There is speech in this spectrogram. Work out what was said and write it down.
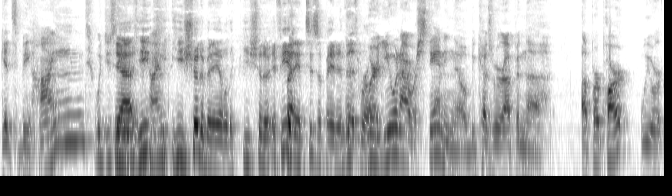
gets behind. Would you say Yeah, he, he he should have been able to. He should have if he But had anticipated the, the, throw. where you and I were standing though, because we were up in the upper part, we were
